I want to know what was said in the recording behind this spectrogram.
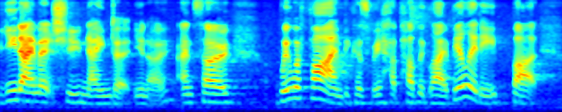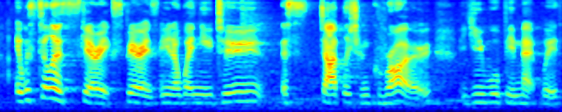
you name it, she named it, you know. And so we were fine because we had public liability, but it was still a scary experience. You know, when you do establish and grow, you will be met with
